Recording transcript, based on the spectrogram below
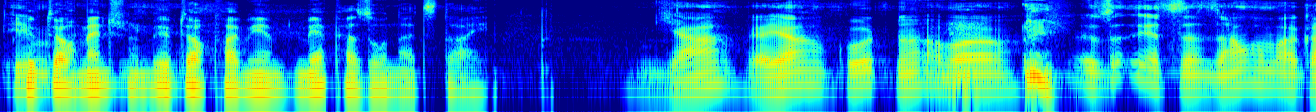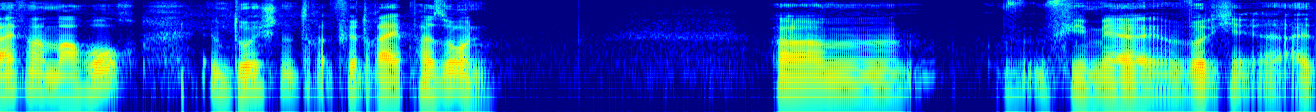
Es gibt auch Menschen, es gibt auch bei mir mehr Personen als drei. Ja, ja, ja, gut, ne, aber jetzt sagen wir mal, greifen wir mal hoch im Durchschnitt für drei Personen. Ähm, viel mehr würde ich äh,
